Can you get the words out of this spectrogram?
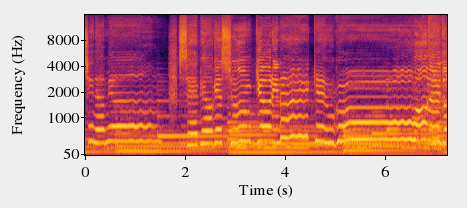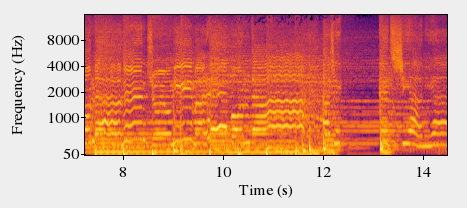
지나면 새벽에 숨결이 날 깨우고 오늘도 나는 조용히 말해본다. 아직 끝이 아니야.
